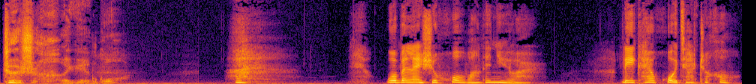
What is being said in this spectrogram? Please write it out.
这是何缘故？唉，我本来是霍王的女儿，离开霍家之后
